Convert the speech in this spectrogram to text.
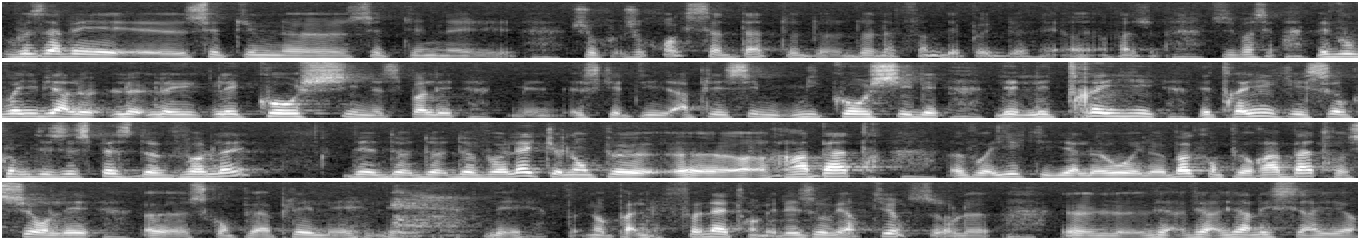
vous avez euh, c'est une, c'est une je, crois que ça date de, la fin de l'époque de, enfin, je, sais pas mais vous voyez bien les, les koshi, n'est-ce pas, les, ce qui est appelé ici mikoshi, les, les, les treillis, les treillis qui sont comme des espèces de volets, de, volets que l'on peut euh, rabattre. Vous voyez qu'il y a le haut et le bas qu'on peut rabattre sur les, euh, ce qu'on peut appeler les, non pas les fenêtres, mais les ouvertures sur le, euh, vers, l'extérieur.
